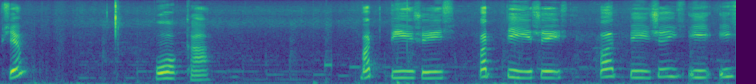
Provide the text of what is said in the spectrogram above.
Всем пока. Подпишись, подпишись, подпишись и, и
